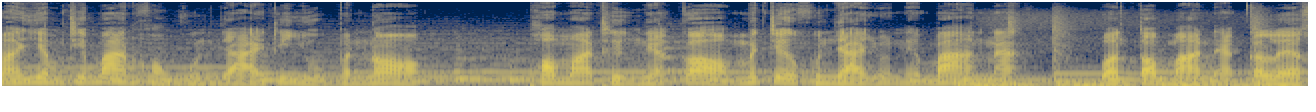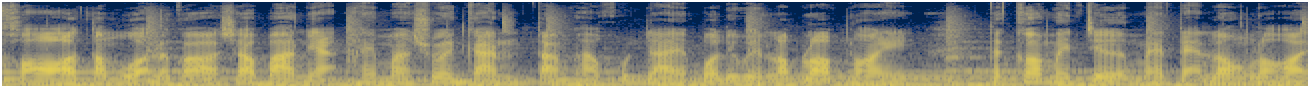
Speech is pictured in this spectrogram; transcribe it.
มาเยี่ยมที่บ้านของคุณยายที่อยู่บ้านนอก พอมาถึงเนี่ยก็ไม่เจอคุณยายอยู่ในบ้านนะ วันต่อมาเนี่ยก็เลยขอตำรวจแล้วก็ชาวบ้านเนี่ยให้มาช่วยกันตามหาคุณยายบริเวณรอบๆหน่อย แต่ก็ไม่เจอแม้แต่ร่องรอย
